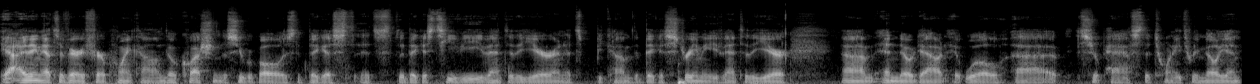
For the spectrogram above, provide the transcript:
Yeah, I think that's a very fair point, Colin. No question, the Super Bowl is the biggest. It's the biggest TV event of the year, and it's become the biggest streaming event of the year. Um, and no doubt it will uh, surpass the 23 million.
